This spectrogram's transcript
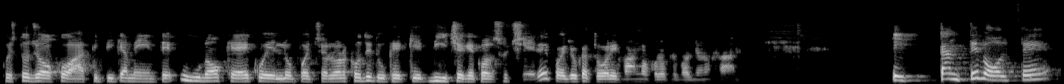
questo gioco ha tipicamente uno che è quello, poi ce lo racconti tu, che, che dice che cosa succede e poi i giocatori fanno quello che vogliono fare. E tante volte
